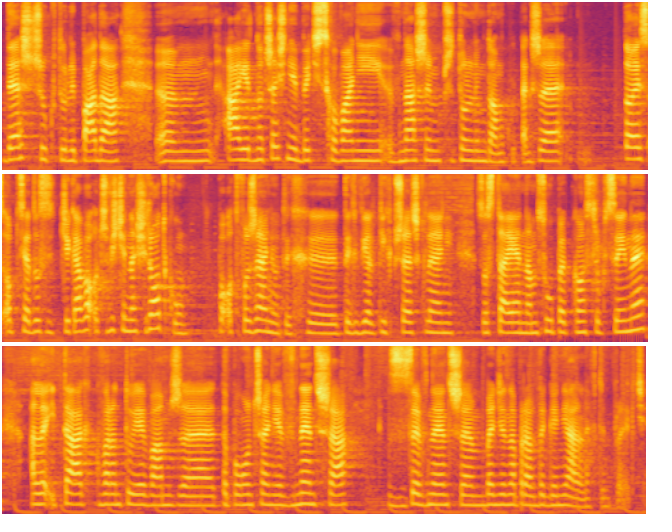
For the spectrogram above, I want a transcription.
deszczu, który pada, a jednocześnie być schowani w naszym przytulnym domku. Także to jest opcja dosyć ciekawa. Oczywiście na środku, po otworzeniu tych, y, tych wielkich przeszkleń, zostaje nam słupek konstrukcyjny, ale i tak gwarantuję Wam, że to połączenie wnętrza z zewnętrzem będzie naprawdę genialne w tym projekcie.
